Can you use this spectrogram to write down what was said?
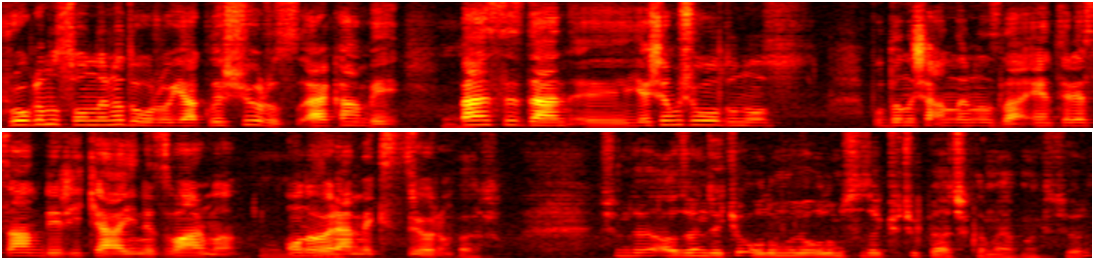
Programın sonlarına doğru yaklaşıyoruz Erkan Bey. Ben sizden e, yaşamış olduğunuz bu danışanlarınızla enteresan bir hikayeniz var mı? Olmaz Onu öğrenmek istiyorum. Süper. Şimdi az önceki olumlu ve olumsuza küçük bir açıklama yapmak istiyorum.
